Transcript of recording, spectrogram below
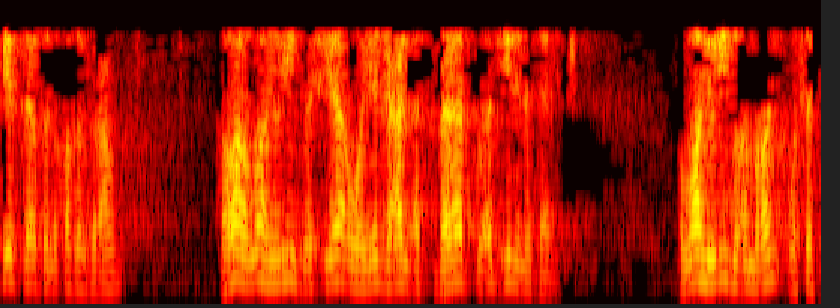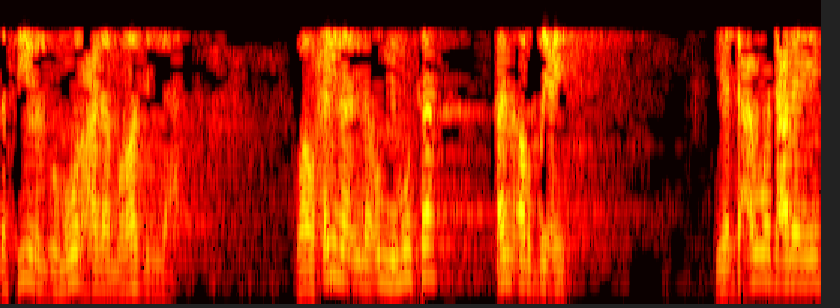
كيف لا يصل لقصر فرعون؟ الله يريد أشياء ويجعل أسباب تؤدي لنتائج. الله يريد أمرا وستسير الأمور على مراد الله. وأوحينا إلى أم موسى أن أرضعيه. ليتعود على إيه؟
